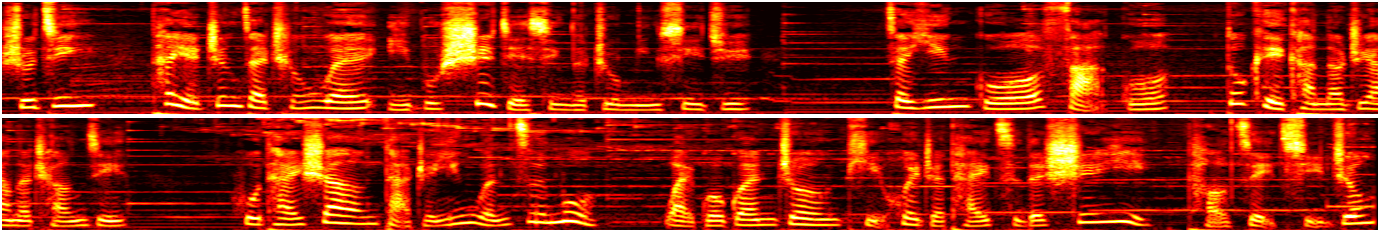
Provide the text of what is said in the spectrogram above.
如今，它也正在成为一部世界性的著名戏剧，在英国、法国都可以看到这样的场景：舞台上打着英文字幕，外国观众体会着台词的诗意，陶醉其中。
